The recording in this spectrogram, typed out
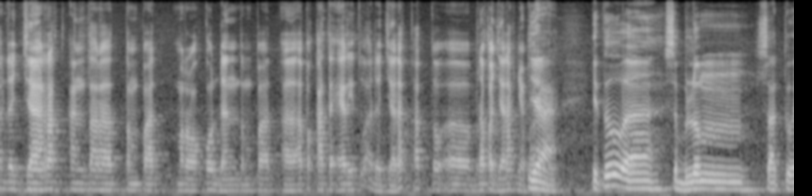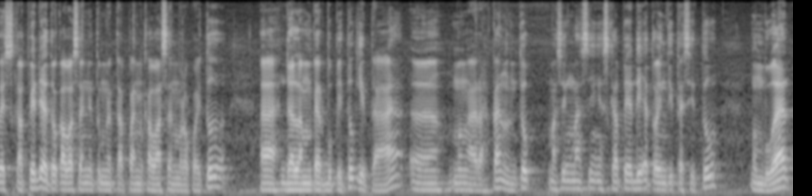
ada jarak antara tempat merokok dan tempat eh, apa KTR itu ada jarak atau eh, berapa jaraknya Pak? Ya, itu eh, sebelum satu SKPD atau kawasan itu menetapkan kawasan merokok itu eh, dalam Perbub itu kita eh, mengarahkan untuk masing-masing SKPD atau entitas itu membuat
